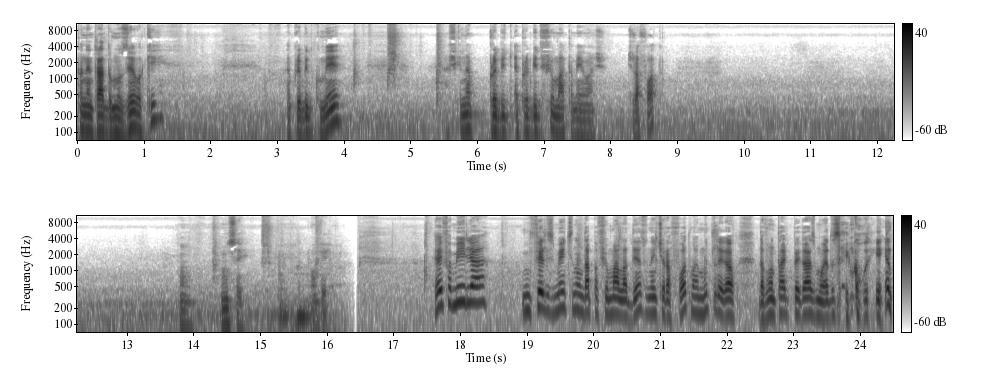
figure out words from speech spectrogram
Tô na entrada do museu aqui. É proibido comer que não é proibido, é proibido filmar também, eu acho. Tirar foto? Hum, não sei. Vamos ver. E família? Infelizmente não dá para filmar lá dentro, nem tirar foto, mas muito legal. Dá vontade de pegar as moedas sair correndo.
